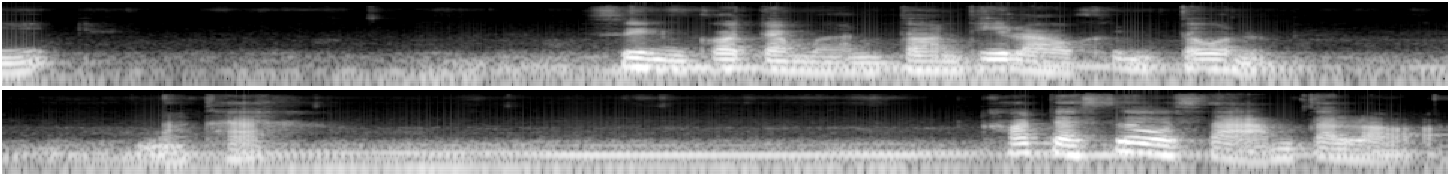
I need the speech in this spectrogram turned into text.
นี้ ซึ่งก็จะเหมือนตอนที่เราขึ้นต้นนะคะ เขาจะโซ่สามตลอด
